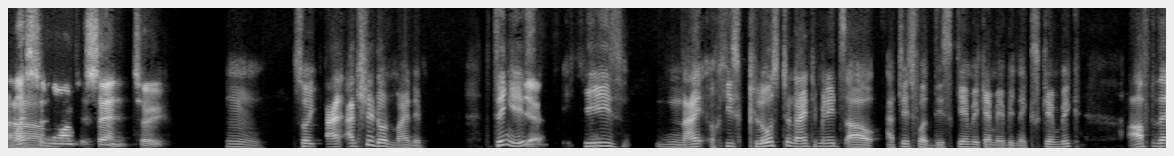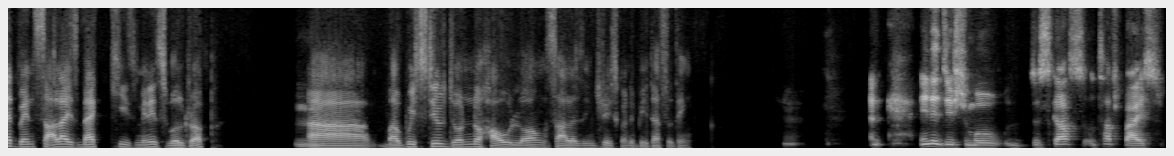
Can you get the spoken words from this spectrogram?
less than Um, nine percent too. Hmm. So I actually don't mind him. The thing is, Yeah. he's ni- he's close to 90 minutes out, at least for this game week and maybe next game week. After that, when Salah is back, his minutes will drop. Mm. Uh, but we still don't know how long Salah's injury is going to be. That's the thing. And in addition, we'll discuss, we'll touch base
